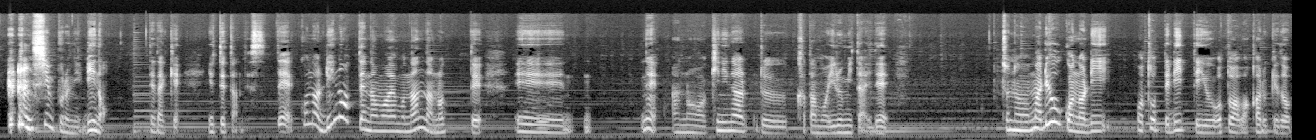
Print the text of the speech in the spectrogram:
シンプルにリノってだけ言ってたんです。で、このリノって名前も何なのって、えー、ね、あの、気になる方もいるみたいで、その、まあ、良子のリを取ってリっていう音はわかるけど、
